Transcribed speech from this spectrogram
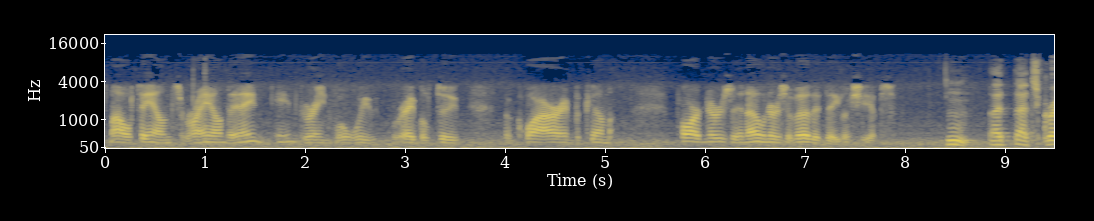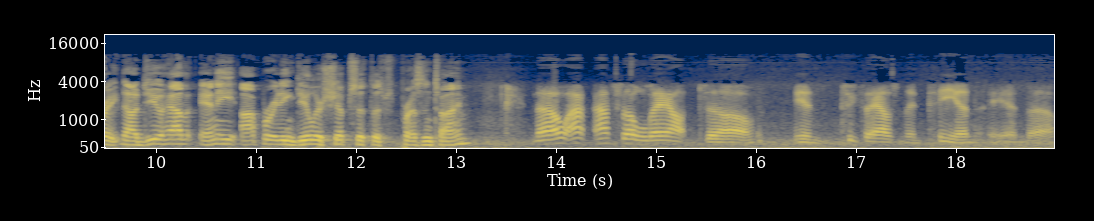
small towns around and in Greenville, we were able to acquire and become partners and owners of other dealerships. Hmm. That, that's great. Now, do you have any operating dealerships at the present time? No, I, I sold out uh, in 2010, and uh,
